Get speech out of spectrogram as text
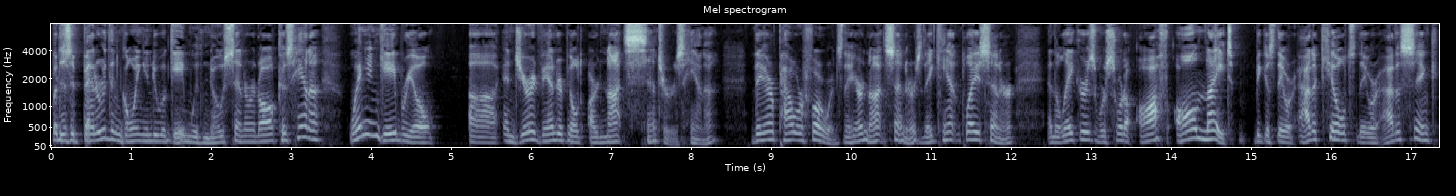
But is it better than going into a game with no center at all? Because Hannah, Wenyen Gabriel uh, and Jarred Vanderbilt are not centers. Hannah, they are power forwards. They are not centers. They can't play center. And the Lakers were sort of off all night because they were out of kilt. They were out of sync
